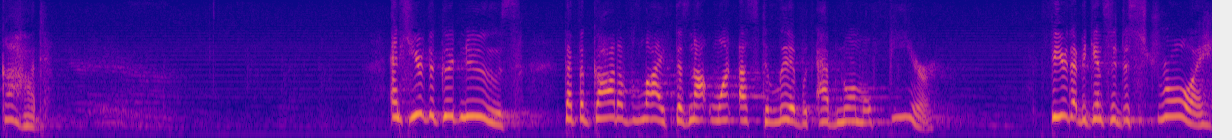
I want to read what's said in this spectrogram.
God. And hear the good news that the God of life does not want us to live with abnormal fear, fear that begins to destroy,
